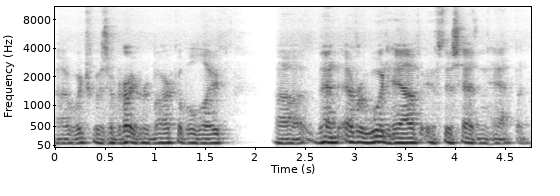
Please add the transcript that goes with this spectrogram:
uh, which was a very remarkable life, uh, than ever would have if this hadn't happened.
